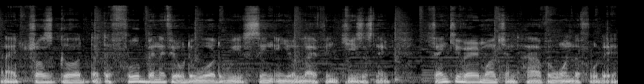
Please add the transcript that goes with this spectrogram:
And I trust God that the full benefit of the word will be seen in your life in Jesus' name. Thank you very much and have a wonderful day.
